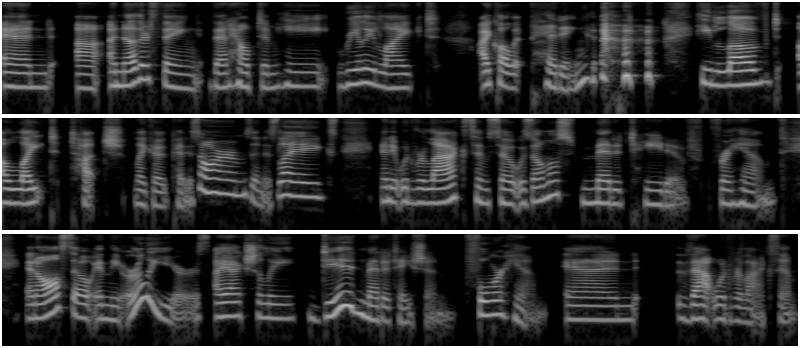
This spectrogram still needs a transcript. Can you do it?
And uh, another thing that helped him, he really liked, I call it petting. he loved a light touch, like I would pet his arms and his legs, and it would relax him. So it was almost meditative for him. And also in the early years, I actually did meditation for him, and that would relax him.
